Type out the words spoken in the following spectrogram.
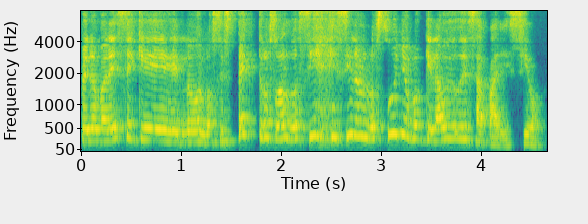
pero parece que los espectros o algo así hicieron lo suyo porque el audio desapareció.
